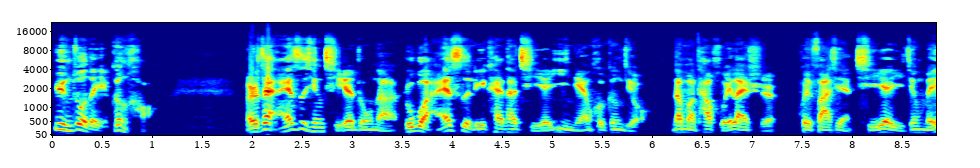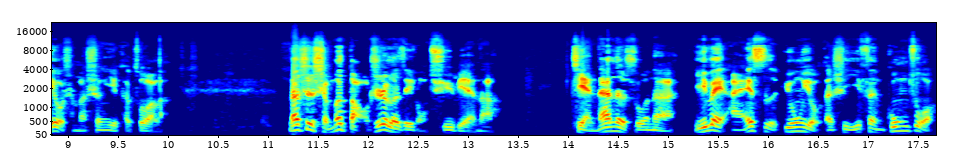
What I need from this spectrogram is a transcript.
运作的也更好。而在 S 型企业中呢，如果 S 离开他企业一年或更久，那么他回来时会发现企业已经没有什么生意可做了。那是什么导致了这种区别呢？简单的说呢，一位 S 拥有的是一份工作，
